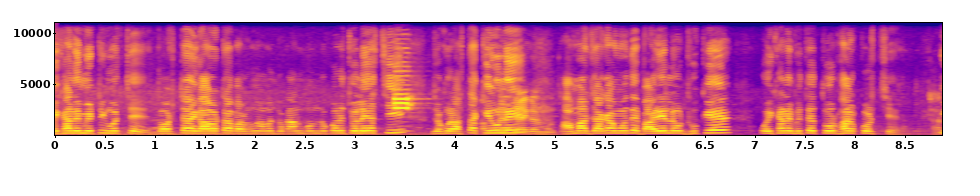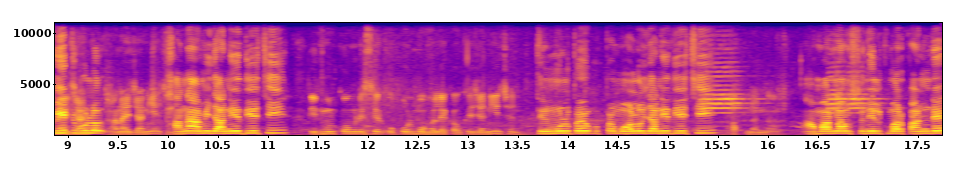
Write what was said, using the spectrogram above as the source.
এখানে মিটিং হচ্ছে। দশটা এগারোটা বারোটা আমার দোকান বন্ধ করে চলে যাচ্ছি। যখন রাস্তা কেউ নেই আমার জায়গার মধ্যে বাইরের লোক ঢুকে ওইখানে ভিতরে তোর ভাগ করছে ইটগুলো থানায় জানিয়েছেন? থানা আমি জানিয়ে দিয়েছি। তৃণমূল কংগ্রেসের ওপর মহলে কাউকে জানিয়েছেন? তৃণমূল উপর মহলেও জানিয়ে দিয়েছি। আপনার নাম? আমার নাম সুনীল কুমার পান্ডে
